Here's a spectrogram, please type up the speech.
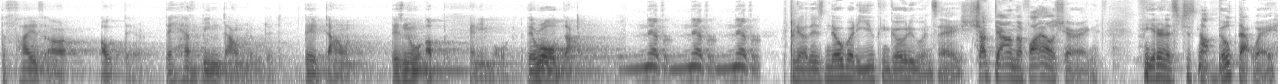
The files are out there. They have been downloaded. They're down. There's no up anymore. They're all down. Never, never, never. You know, there's nobody you can go to and say, shut down the file sharing. The internet's just not built that way.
